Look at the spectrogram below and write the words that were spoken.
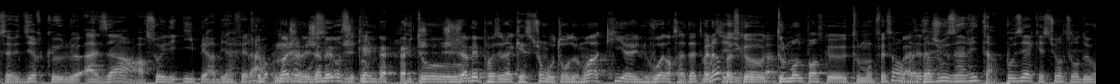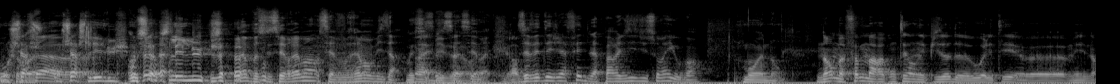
ça veut dire que le hasard, alors soit il est hyper bien fait là. Parce que moi, j'avais jamais- sinon, c'est quand même plutôt. J'ai jamais posé la question autour de moi qui a une voix dans sa tête. Mais non, parce que tout le monde pense que tout le monde fait ça. Bah, Bah, je vous invite à poser la question autour de vous. on cherche, ça, on euh, cherche cherche l'élu. Non, parce que c'est vraiment, c'est vraiment bizarre. Mais Ouais, c'est bizarre. Ça, c'est ouais. vrai. Grave. Vous avez déjà fait de la paralysie du sommeil ou pas? Moi, non. Non, ma femme m'a raconté un épisode où elle était. euh, mais non,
